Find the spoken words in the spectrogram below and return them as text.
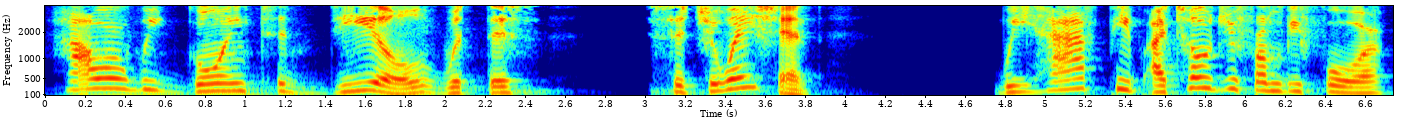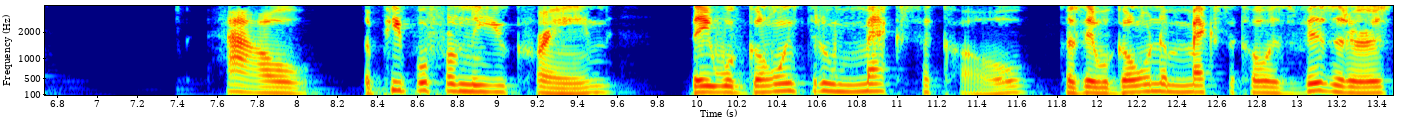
how are we going to deal with this situation? we have people, I told you from before how the people from the Ukraine, they were going through Mexico because they were going to Mexico as visitors,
